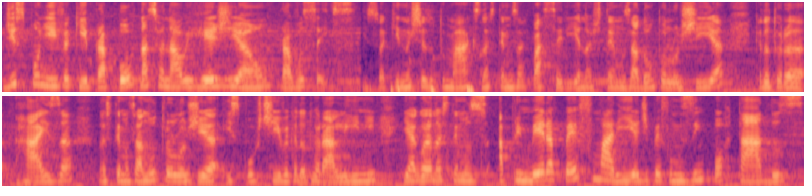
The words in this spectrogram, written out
disponível aqui para Porto Nacional e região para vocês. Isso aqui no Instituto Marx nós temos a parceria, nós temos a odontologia, que é a doutora Raiza, nós temos a nutrologia esportiva, que é a doutora Aline, e agora nós temos a primeira perfumaria de perfumes importados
